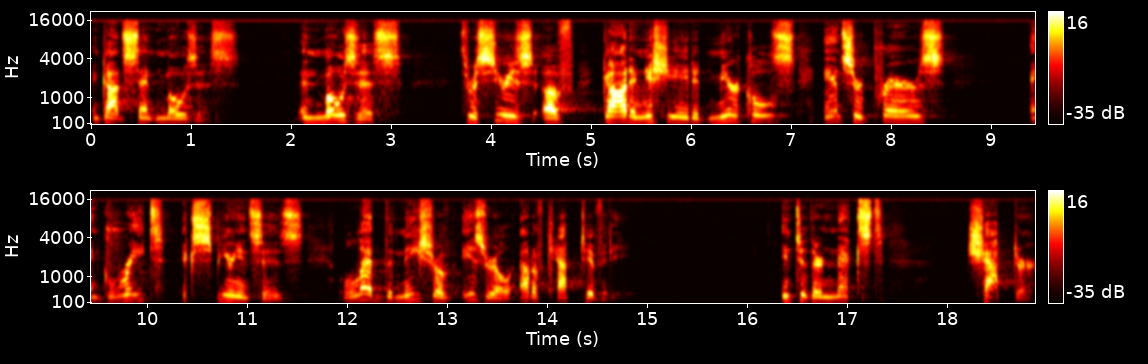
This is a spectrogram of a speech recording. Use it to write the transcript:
And God sent Moses. And Moses through a series of God initiated miracles, answered prayers, and great experiences, led the nation of Israel out of captivity into their next chapter.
